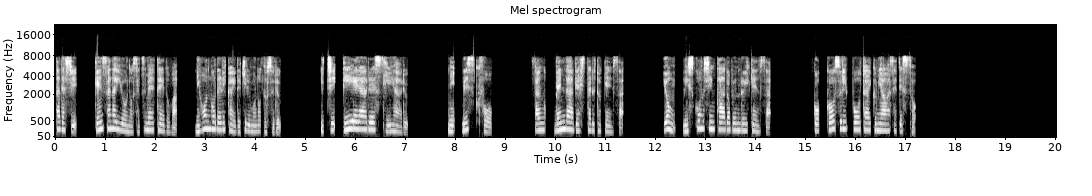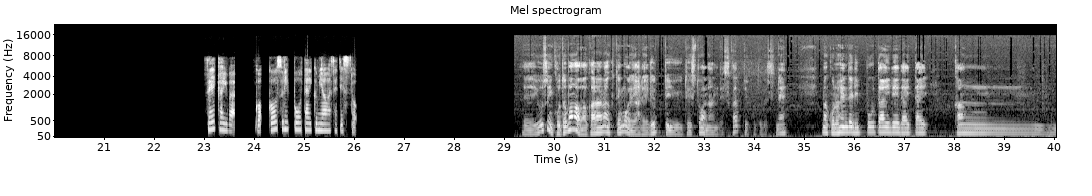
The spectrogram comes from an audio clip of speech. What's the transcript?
ただし、検査内容の説明程度は、日本語で理解できるものとする。1、PARSTR。2、WISC4。3、ベンダーゲスタルト検査。4、ウィスコンシンカード分類検査。5、コース立方体組み合わせテスト。正解は、5、コース立方体組み合わせテスト。えー、要するに言葉がわからなくてもやれるっていうテストは何ですかっていうことですね。まあ、この辺で立方体でだいたい漢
